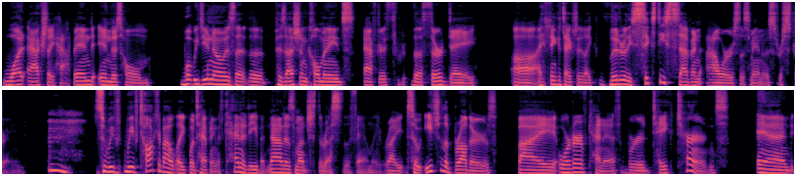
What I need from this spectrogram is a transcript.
what actually happened in this home. What we do know is that the possession culminates after th- the third day. Uh, I think it's actually like literally 67 hours this man was restrained. Mm. So we've we've talked about like what's happening with Kennedy, but not as much the rest of the family, right? So each of the brothers, by order of Kenneth, would take turns, and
